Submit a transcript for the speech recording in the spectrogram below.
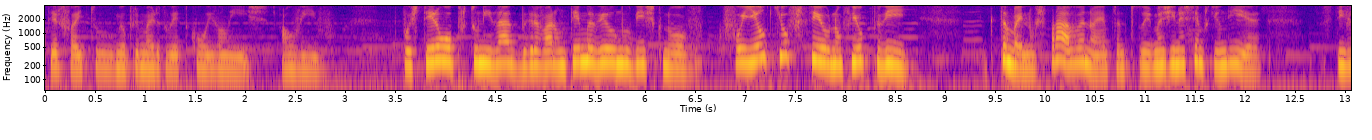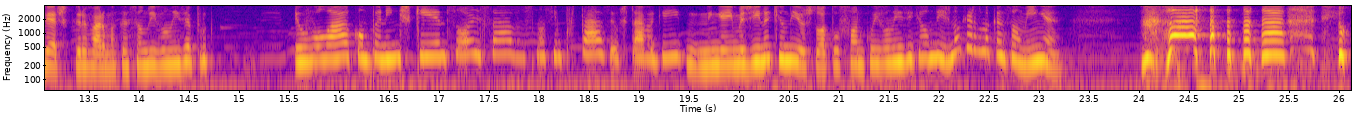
Ter feito o meu primeiro dueto com o Ivan Lins, ao vivo. Depois ter a oportunidade de gravar um tema dele no disco novo, que foi ele que ofereceu, não fui eu que pedi. Que também não esperava, não é? Portanto, tu imaginas sempre que um dia, se tiveres que gravar uma canção do Ivan Lins, é porque eu vou lá com paninhos quentes, olha, sabe, se não se importasse, eu gostava que. Ninguém imagina que um dia eu estou ao telefone com o Ivan Lins e que ele me diz: Não queres uma canção minha? eu,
